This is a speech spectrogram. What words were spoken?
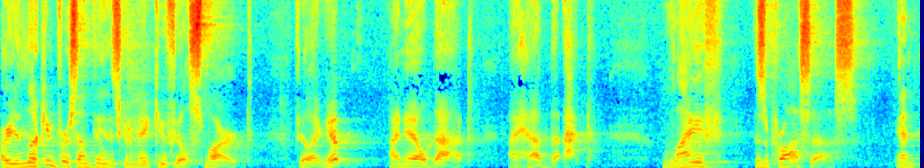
Are you looking for something that's going to make you feel smart? Feel like, yep, I nailed that. I had that. Life is a process. And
